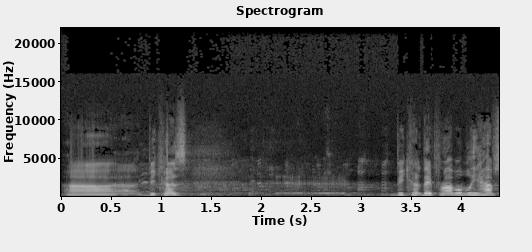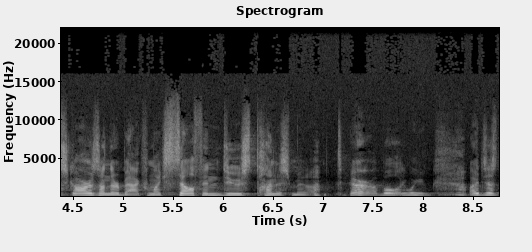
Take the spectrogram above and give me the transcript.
uh, because because they probably have scars on their back from like self-induced punishment. I'm terrible. We, I just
